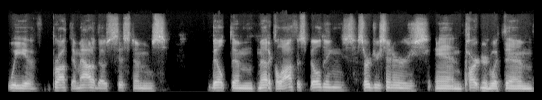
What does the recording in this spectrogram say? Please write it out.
we have brought them out of those systems built them medical office buildings, surgery centers, and partnered with them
